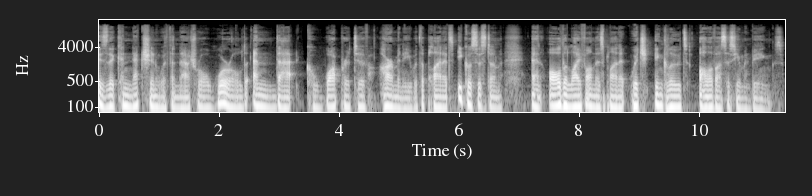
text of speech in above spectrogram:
is the connection with the natural world and that cooperative harmony with the planet's ecosystem and all the life on this planet, which includes all of us as human beings.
